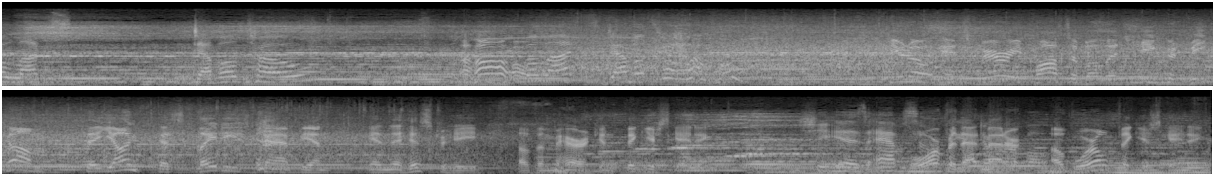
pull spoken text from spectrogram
Now the triple Lutz, double toe, triple Oh, Lutz, double toe. you know, it's very possible that she could become the youngest ladies champion in the history of American figure skating, She is absolutely or for that matter, of world figure skating.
